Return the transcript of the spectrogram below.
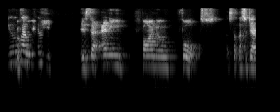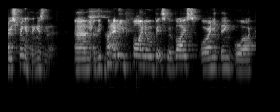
You're Before welcome. we leave, is there any final thoughts? That's, that's a Jerry Springer thing, isn't it? Um, have you got any final bits of advice or anything? Or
